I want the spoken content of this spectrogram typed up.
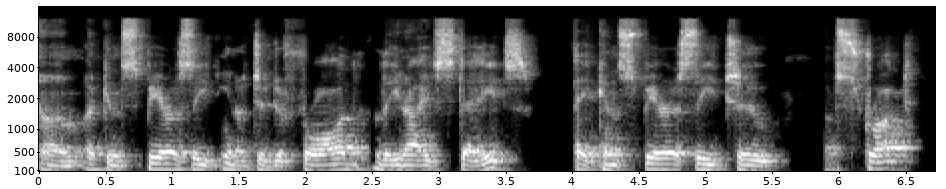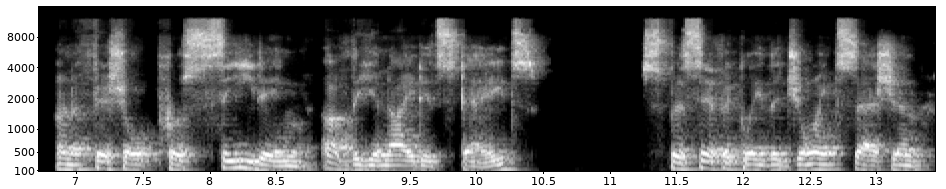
um, a conspiracy, you know, to defraud the United States, a conspiracy to obstruct an official proceeding of the United States, specifically the joint session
